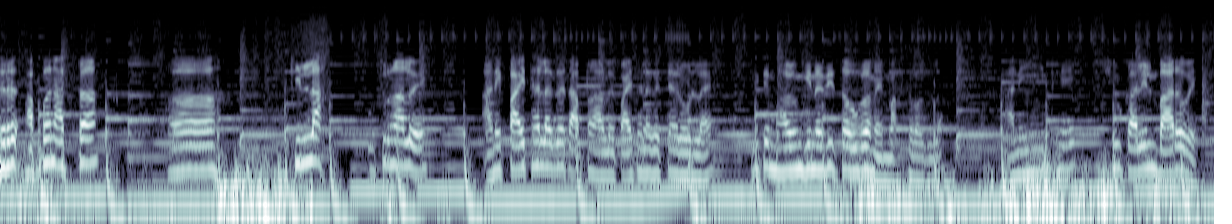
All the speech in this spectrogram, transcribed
तर आपण आत्ता किल्ला उतरून आलो आहे आणि पायथ्यालगत आपण आलो आहे पायथ्यालगतच्या रोडला आहे. इथे म्हाळुंगी नदीचा उगम आहे मागच्या बाजूला. आणि इथे शिवकालीन बारव आहे.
